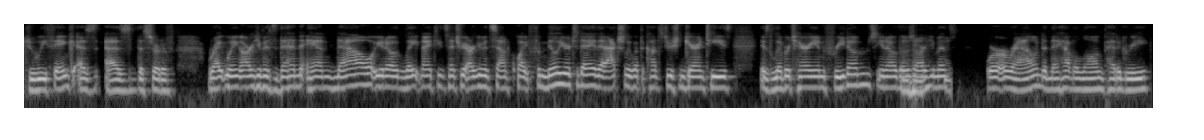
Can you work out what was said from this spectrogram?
do we think as as the sort of right wing arguments then and now, you know, late 19th century arguments sound quite familiar today that actually what the Constitution guarantees is libertarian freedoms. You know, those mm-hmm. arguments were around and they have a long pedigree.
